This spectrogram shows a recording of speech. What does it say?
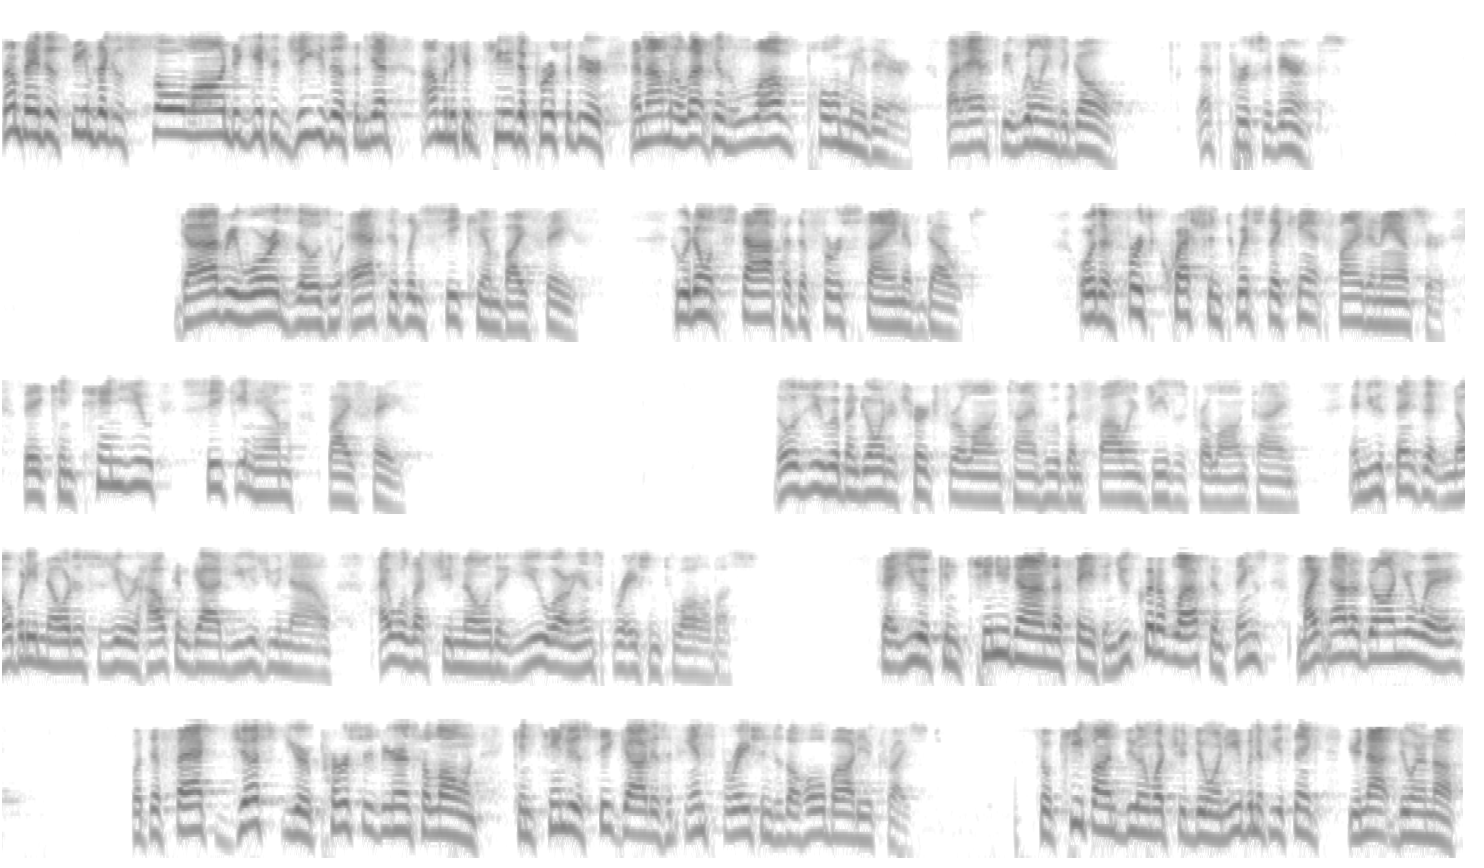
Sometimes it seems like it's so long to get to Jesus, and yet I'm going to continue to persevere, and I'm going to let His love pull me there. But I have to be willing to go. That's perseverance. God rewards those who actively seek Him by faith, who don't stop at the first sign of doubt or the first question to which they can't find an answer. They continue seeking Him by faith. Those of you who have been going to church for a long time, who have been following Jesus for a long time, and you think that nobody notices you or how can God use you now, I will let you know that you are an inspiration to all of us that you have continued on the faith. And you could have left and things might not have gone your way. But the fact just your perseverance alone, continue to seek God as an inspiration to the whole body of Christ. So keep on doing what you're doing, even if you think you're not doing enough.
